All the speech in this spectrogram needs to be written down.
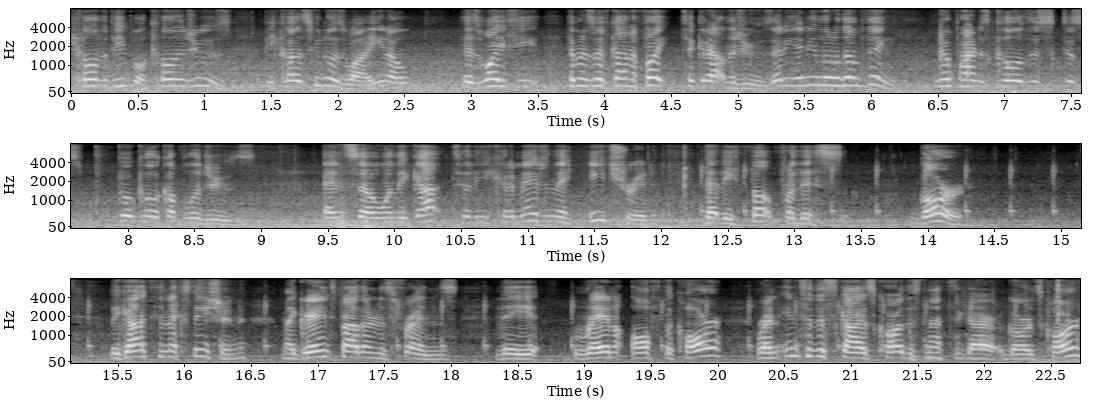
kill other people, kill the Jews because who knows why? You know, his wife, he, him and his wife got in a fight, took it out on the Jews. Any any little dumb thing, no problem. Just kill, just just go kill a couple of Jews. And so when they got to the, you could imagine the hatred that they felt for this guard. They got to the next station. My grandfather and his friends, they ran off the car, ran into this guy's car, this Nazi guard's car,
